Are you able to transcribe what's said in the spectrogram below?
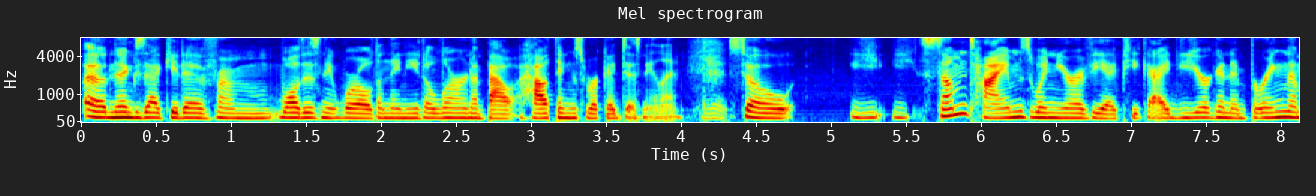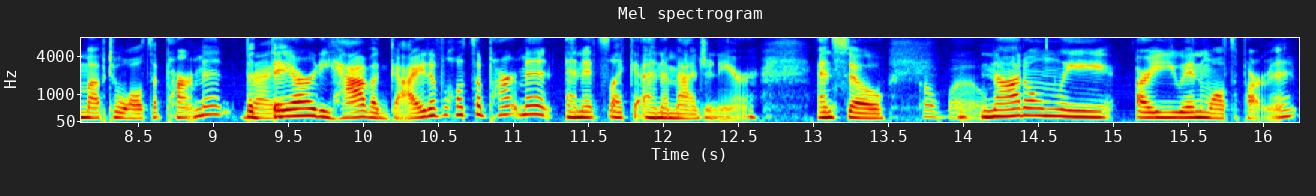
an executive from Walt Disney World and they need to learn about how things work at Disneyland. So y- y- sometimes when you're a VIP guide, you're going to bring them up to Walt's apartment, but Right. they already have a guide of Walt's apartment and it's like an Imagineer. And so Oh, wow. not only are you in Walt's apartment,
